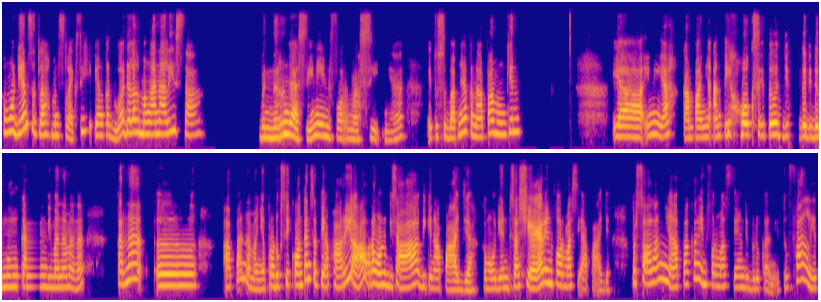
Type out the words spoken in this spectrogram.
Kemudian setelah menseleksi, yang kedua adalah menganalisa. Benar nggak sih ini informasinya? Itu sebabnya kenapa mungkin ya ini ya kampanye anti hoax itu juga didengungkan di mana-mana. Karena eh, apa namanya produksi konten setiap hari ya orang bisa bikin apa aja. Kemudian bisa share informasi apa aja. Persoalannya apakah informasi yang diberikan itu valid?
